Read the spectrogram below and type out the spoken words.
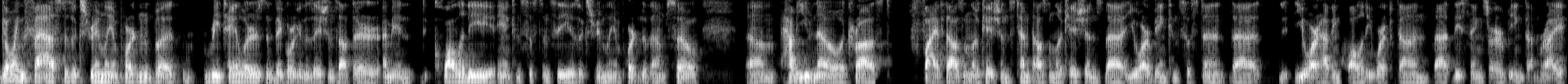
going fast is extremely important. But retailers and big organizations out there, I mean, quality and consistency is extremely important to them. So, um, how do you know across five thousand locations, ten thousand locations that you are being consistent, that you are having quality work done, that these things are being done right?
